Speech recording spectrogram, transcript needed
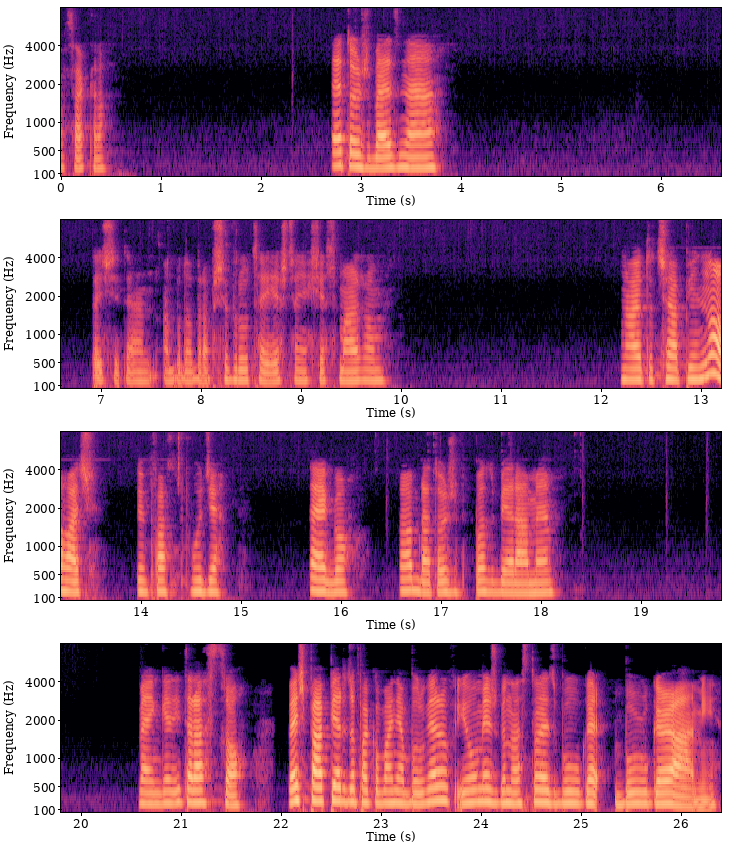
Masakra. Te to już wezmę. Tutaj się ten, albo dobra, przywrócę jeszcze, niech się smażą. No ale to trzeba pilnować w tym fast foodzie. Tego. Dobra, to już pozbieramy. Węgiel. I teraz co? Weź papier do pakowania burgerów i umierz go na stole z burger burgerami.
